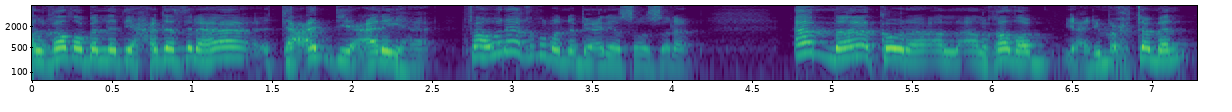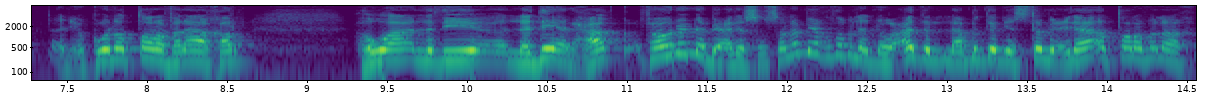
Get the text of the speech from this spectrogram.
الغضب الذي حدث لها تعدي عليها. فهنا يغضب النبي عليه الصلاة والسلام. أما كون الغضب يعني محتمل أن يكون الطرف الآخر هو الذي لديه الحق فهنا النبي عليه الصلاة والسلام يغضب لأنه عدل لابد أن يستمع إلى الطرف الآخر.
